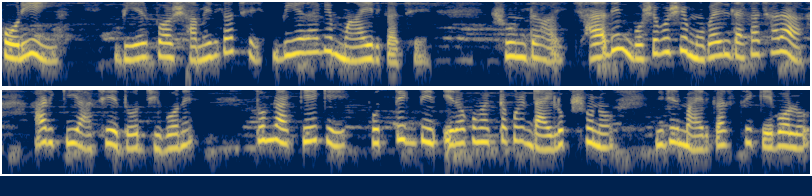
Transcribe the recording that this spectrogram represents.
করি? বিয়ের পর স্বামীর কাছে, বিয়ের আগে মায়ের কাছে। শুনতে হয়, সারাদিন বসে বসে মোবাইল দেখা ছাড়া আর কি আছে তোর জীবনে? তোমরা কে কে? প্রত্যেক দিন এরকম একটা করে ডায়লগ শোনো নিজের মায়ের কাছ থেকে বলো,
